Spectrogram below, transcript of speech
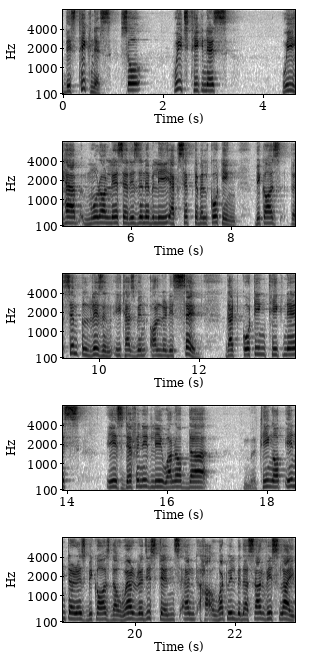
this thickness. So, which thickness we have more or less a reasonably acceptable coating because the simple reason it has been already said that coating thickness is definitely one of the thing of interest because the wear resistance and how, what will be the service life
